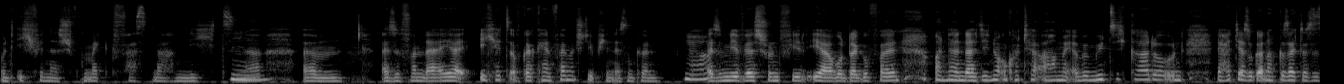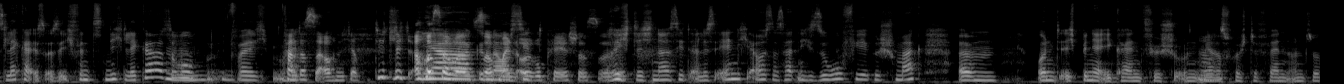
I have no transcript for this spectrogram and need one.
Und ich finde, das schmeckt fast nach nichts. Ne? Mhm. Ne? Ähm, also von daher, ich hätte es auf gar keinen Fall mit Stäbchen essen können. Ja. Also mir wäre es schon viel eher runtergefallen. Und dann dachte ich nur, oh Gott, der Arme, er bemüht sich gerade und er hat ja sogar noch gesagt, dass es lecker ist. Also ich finde es nicht lecker, so, mhm. weil ich fand halt, das auch nicht appetitlich aus, ja, aber es genau, ist auch mein sieht, europäisches. Äh. Richtig, ne? Es sieht alles ähnlich aus. Das hat nicht so viel Geschmack. Ähm, und ich bin ja eh kein Fisch- und ja. Meeresfrüchte-Fan und so.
